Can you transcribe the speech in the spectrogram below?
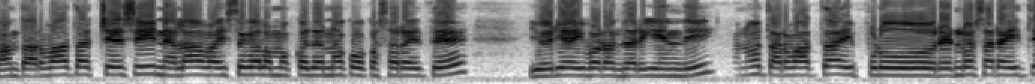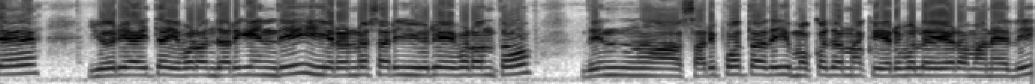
దాని తర్వాత వచ్చేసి నెల వయసు గల మొక్కజొన్నకు ఒకసారి అయితే యూరియా ఇవ్వడం జరిగింది. తర్వాత ఇప్పుడు రెండోసారి అయితే యూరియా అయితే ఇవ్వడం జరిగింది. ఈ రెండోసారి యూరియా ఇవ్వడంతో దీని సరిపోతుంది మొక్కజొన్నకు ఎరువులు వేయడం అనేది.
